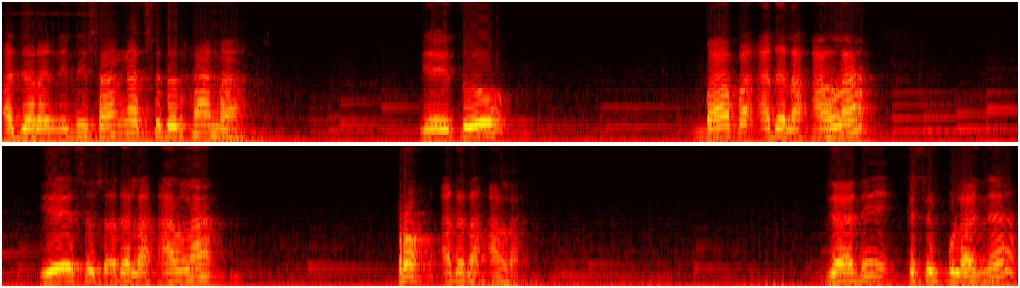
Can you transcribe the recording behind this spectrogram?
ajaran ini sangat sederhana, yaitu Bapa adalah Allah, Yesus adalah Allah, Roh adalah Allah. Jadi kesimpulannya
